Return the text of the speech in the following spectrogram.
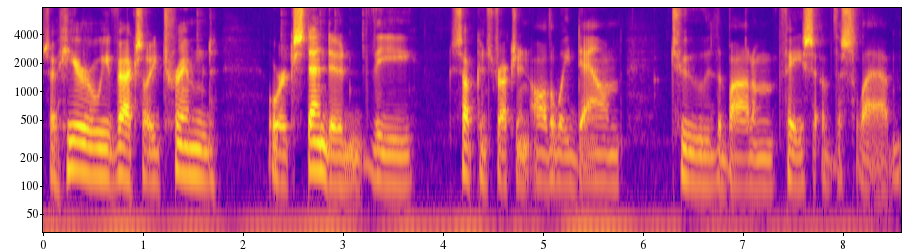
So here we've actually trimmed or extended the subconstruction all the way down to the bottom face of the slab.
